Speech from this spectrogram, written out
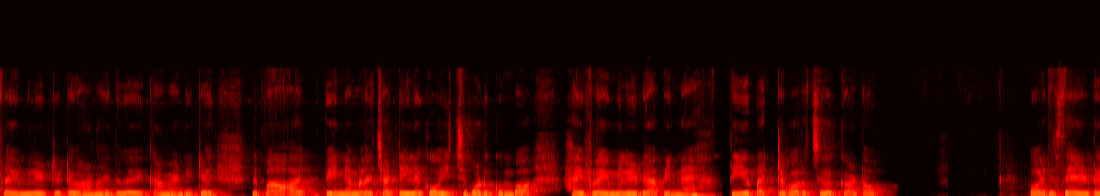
ഫ്ലെയിമിൽ ഇട്ടിട്ട് വേണം ഇത് വേവിക്കാൻ വേണ്ടിയിട്ട്. ഇതിപ്പോൾ പിന്നെ നമ്മൾ ചട്ടിയിലേക്ക് ഒഴിച്ച് കൊടുക്കുമ്പോൾ ഹൈ ഫ്ലെയിമിൽ ഇടുക പിന്നെ തീ പറ്റ കുറച്ച് വെക്കുക കേട്ടോ. അപ്പോൾ ഒരു സൈഡ്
